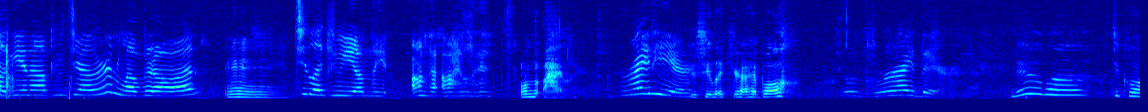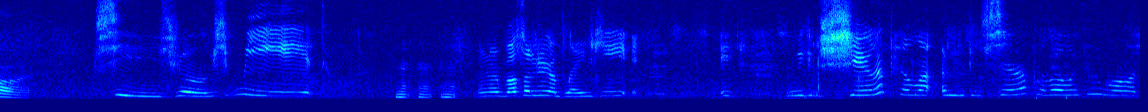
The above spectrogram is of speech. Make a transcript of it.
hugging up each other and loving on. Mm. She likes me on the on the island, On the island. right here. Does she lick your eyeball? She was right there. Nova, what you got? She's so sweet. Mm-mm-mm. And we're both under a blanket. And we can share a pillow, and we can share a pillow if you want.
